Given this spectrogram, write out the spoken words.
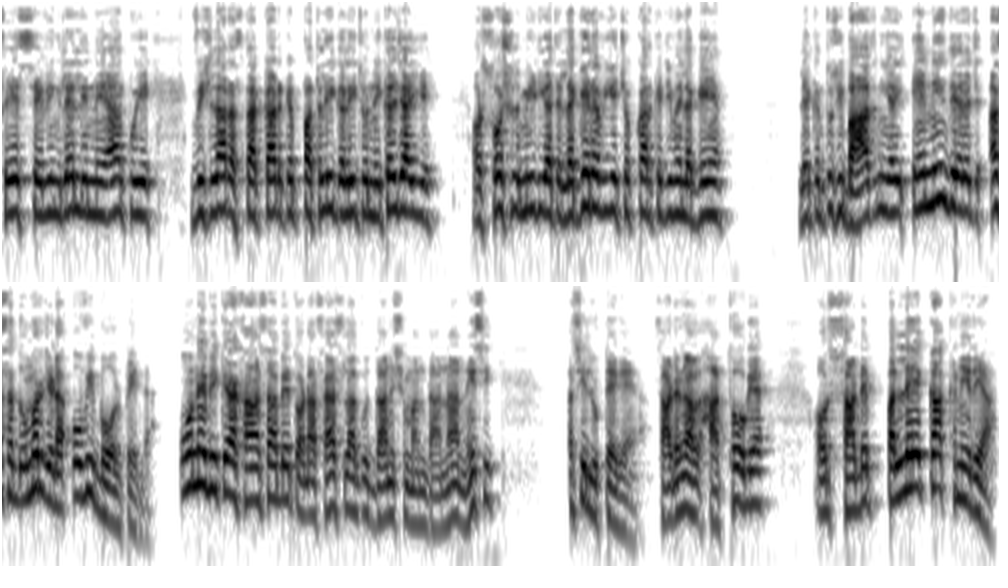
ਫੇਸ ਸੇਵਿੰਗ ਲੈ ਲੈਨੇ ਆ ਕੋਈ ਵਿਚਲਾ ਰਸਤਾ ਕੱਢ ਕੇ ਪਤਲੀ ਗਲੀ ਚੋਂ ਨਿਕਲ ਜਾਈਏ ਔਰ ਸੋਸ਼ਲ ਮੀਡੀਆ ਤੇ ਲੱਗੇ ਰਹੀਏ ਚੁੱਪ ਕਰਕੇ ਜਿਵੇਂ ਲੱਗੇ ਆ। ਲੇਕਿਨ ਤੁਸੀਂ ਬਾਜ਼ ਨਹੀਂ ਆਈ, ਇੰਨੀ ਦੇਰ 'ਚ ਅਸਦ ਉਮਰ ਜਿਹੜਾ ਉਹ ਵੀ ਬੋਲ ਪੈਂਦਾ। ਉਹਨੇ ਵੀ ਕਿਹਾ, ਖਾਨ ਸਾਹਿਬ, ਇਹ ਤੁਹਾਡਾ ਫੈਸਲਾ ਕੋਈ ਦਾਨਿਸ਼ਮੰਦਾਨਾ ਨਹੀਂ ਸੀ। ਅਸੀਂ ਲੁੱਟੇ ਗਏ ਆ ਸਾਡੇ ਨਾਲ ਹੱਥ ਹੋ ਗਿਆ ਔਰ ਸਾਡੇ ਪੱਲੇ ਕੱਖ ਨਹੀਂ ਰਿਹਾ।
